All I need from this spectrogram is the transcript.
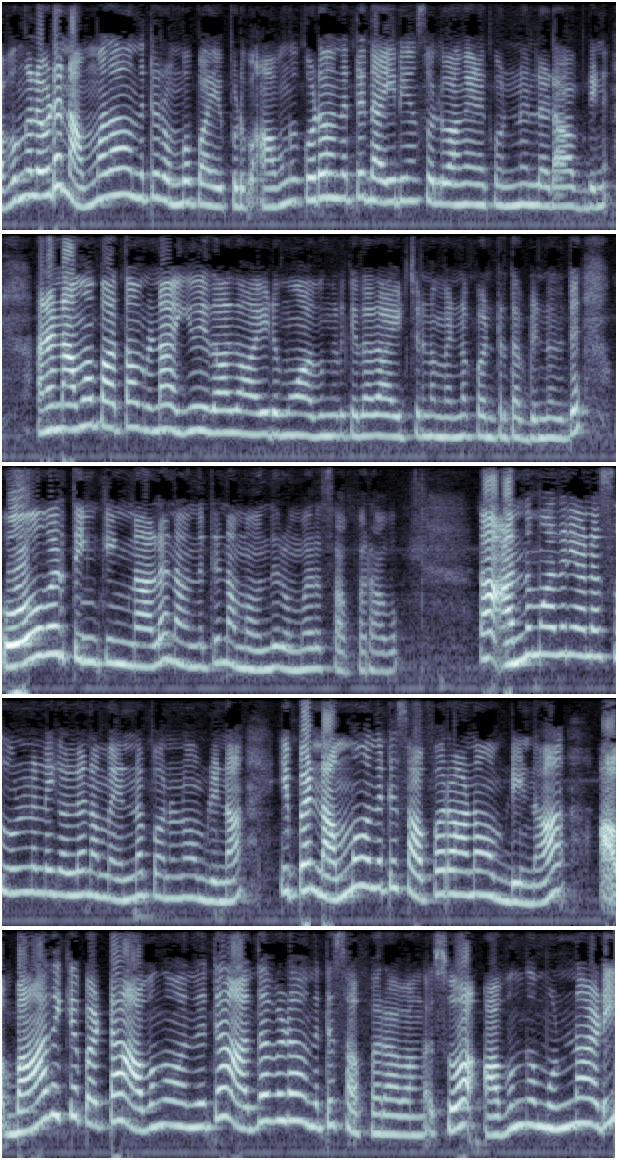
அவங்கள விட நம்ம தான் வந்துட்டு ரொம்ப பயப்படுவோம். அவங்க கூட வந்துட்டு தைரியம் சொல்லுவாங்க எனக்கு ஒன்றும் இல்லடா அப்படின்னு. ஆனா நம்ம பார்த்தோம் அப்படின்னா ஐயோ ஏதாவது ஆயிடுமோ? அவங்களுக்கு ஏதாவது ஆயிடுச்சு நம்ம என்ன பண்றது? அப்படின்னு வந்துட்டு ஓவர் திங்கிங்னால நான் வந்துட்டு நம்ம வந்து ரொம்ப சஃபர் ஆகும் அந்த மாதிரியான சூழ்நிலைகள்ல நம்ம என்ன பண்ணணும் அப்படின்னா இப்ப நம்ம வந்துட்டு சஃபர் ஆனோம் அப்படின்னா பாதிக்கப்பட்ட அவங்க வந்துட்டு அதை விட வந்துட்டு சஃபர் ஆவாங்க. ஸோ அவங்க முன்னாடி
